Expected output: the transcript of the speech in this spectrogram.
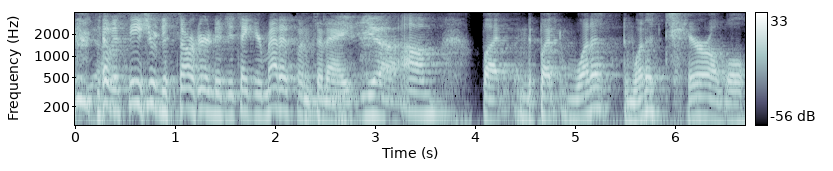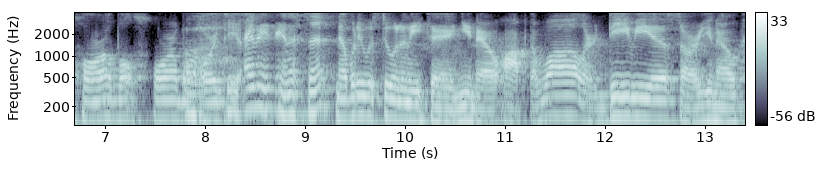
Yeah. you have a seizure disorder? Did you take your medicine today? Yeah. Um, but but what a what a terrible, horrible, horrible oh. ordeal. And innocent, nobody was doing anything, you know, off the wall or devious or you know,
